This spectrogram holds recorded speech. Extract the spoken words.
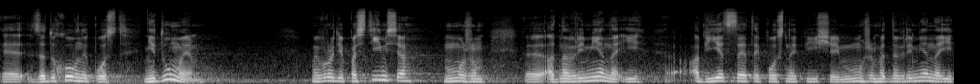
э, за духовный пост не думаем, мы вроде постимся, мы можем э, одновременно и объесться этой постной пищей, мы можем одновременно и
